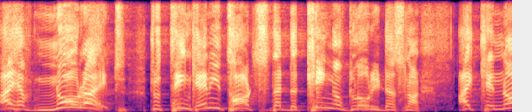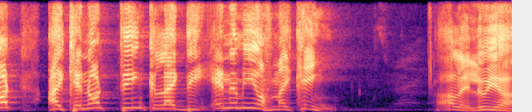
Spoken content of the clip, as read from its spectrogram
I have no right to think any thoughts that the King of glory does not. I cannot I cannot think like the enemy of my king. Hallelujah.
